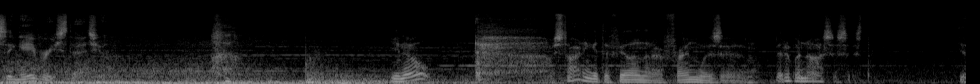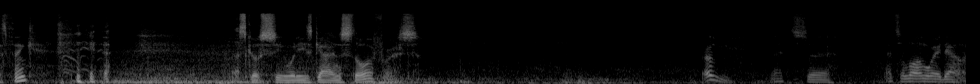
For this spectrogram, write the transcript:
Missing Avery statue. You know, I'm starting to get the feeling that our friend was a bit of a narcissist. You think? yeah. Let's go see what he's got in store for us. Oh, that's, uh, that's a long way down.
